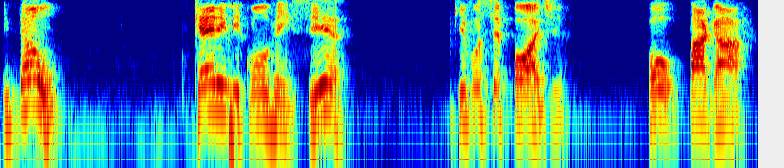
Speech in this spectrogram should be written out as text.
Então, querem me convencer que você pode pagar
